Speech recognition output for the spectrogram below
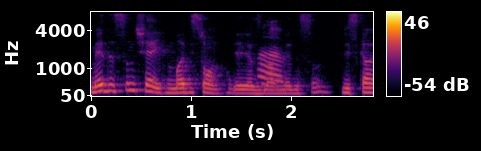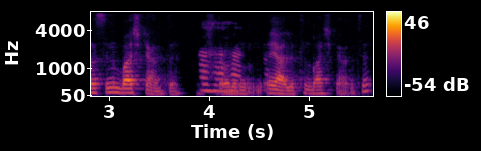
Madison şey Madison diye yazılan Ha. Madison. Wisconsin'in başkenti. İşte oranın eyaletin başkenti.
